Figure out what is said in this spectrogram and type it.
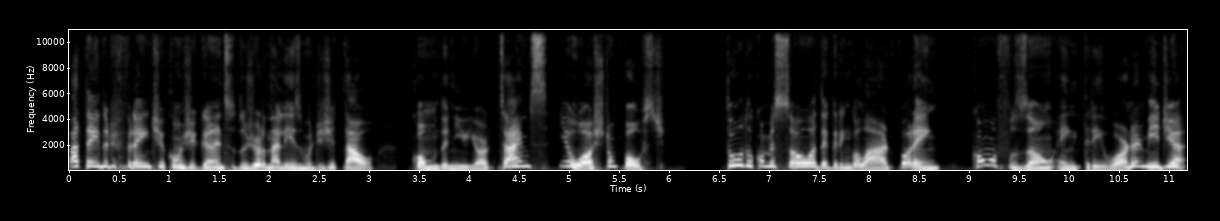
batendo de frente com gigantes do jornalismo digital, como The New York Times e o Washington Post. Tudo começou a degringolar, porém, com a fusão entre Warner Media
